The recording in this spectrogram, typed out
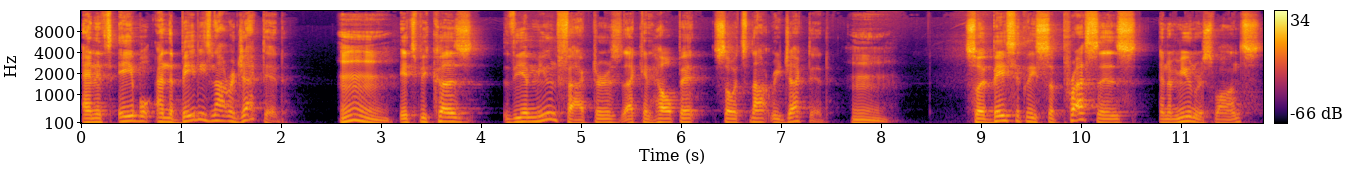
and it's able, and the baby's not rejected? Mm. It's because the immune factors that can help it so it's not rejected. Mm. So it basically suppresses an immune response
